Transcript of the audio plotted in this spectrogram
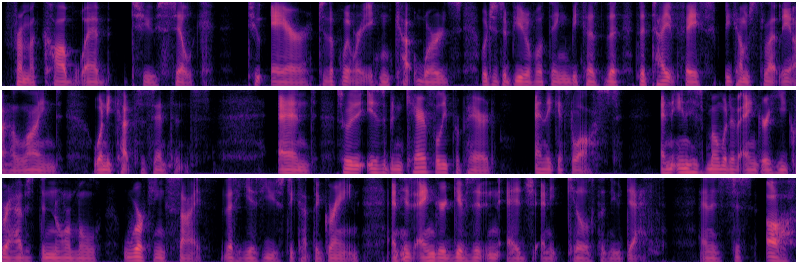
from a cobweb to silk to air to the point where you can cut words, which is a beautiful thing because the, the typeface becomes slightly unaligned when he cuts a sentence. And so it has been carefully prepared and it gets lost. And in his moment of anger, he grabs the normal working scythe that he has used to cut the grain, and his anger gives it an edge and it kills the new death. And it's just, oh,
